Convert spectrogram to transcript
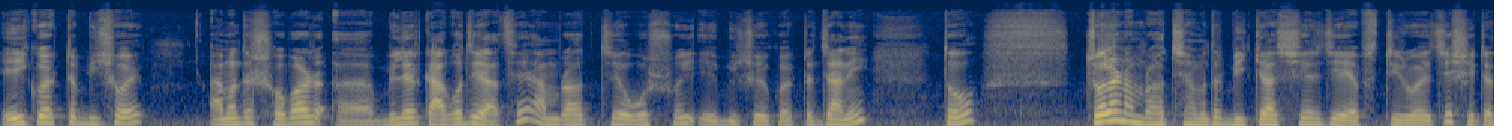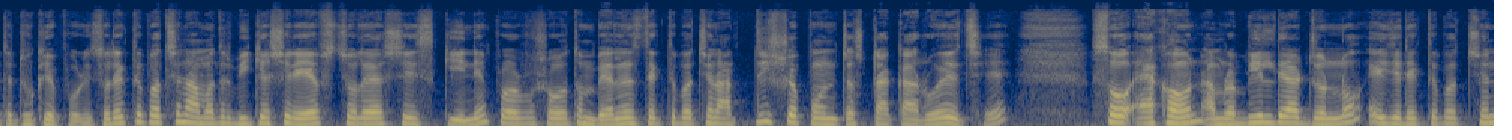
এই কয়েকটা বিষয়, আমাদের সবার বিলের কাগজে আছে, আমরা হচ্ছে অবশ্যই এই বিষয়ে কয়েকটা জানি। তো চলেন আমরা হচ্ছে আমাদের বিকাশের যে অ্যাপসটি রয়েছে, সেটাতে ঢুকে পড়ি। সো দেখতে পাচ্ছেন আমাদের বিকাশের অ্যাপস চলে আসছে স্ক্রিনে সর্বপ্রথম ব্যালেন্স দেখতে পাচ্ছেন আটত্রিশশো পঞ্চাশ টাকা রয়েছে। সো এখন আমরা বিল দেওয়ার জন্য এই যে দেখতে পাচ্ছেন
